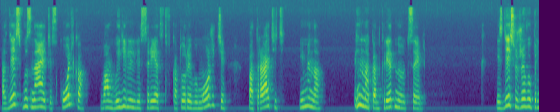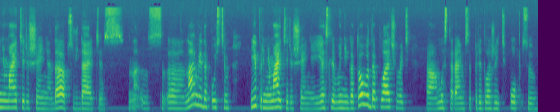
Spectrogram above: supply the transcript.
А здесь вы знаете, сколько вам выделили средств, которые вы можете потратить именно на конкретную цель. И здесь уже вы принимаете решение, да, обсуждаете с, с э, нами, допустим, и принимаете решение. Если вы не готовы доплачивать, э, мы стараемся предложить опцию,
